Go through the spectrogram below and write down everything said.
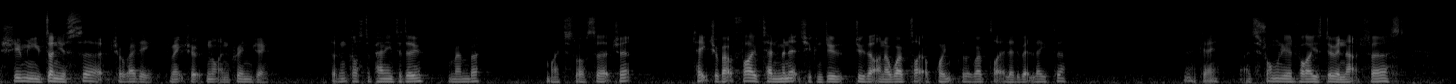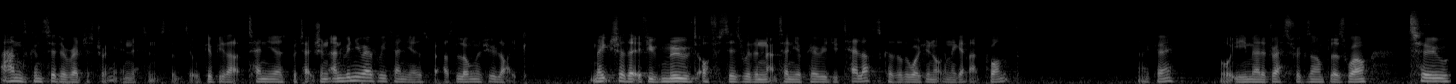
Assuming you've done your search already to make sure it's not infringing. Doesn't cost a penny to do, remember? Might as well search it. Takes you about five, ten minutes. You can do, do that on our website. I'll point to the website a little bit later. Okay, I strongly advise doing that first and consider registering it in this instance. It will give you that 10 years protection and renew every 10 years for as long as you like. Make sure that if you've moved offices within that 10 year period, you tell us, because otherwise you're not going to get that prompt. Okay? Or email address, for example, as well. Two,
